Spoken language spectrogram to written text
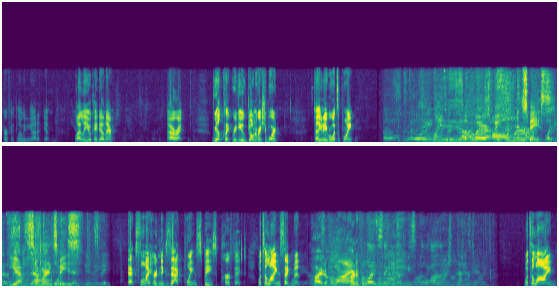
Perfect. Logan, you got it? Yep. Lila, you okay down there? All right. Real quick review. Don't erase your board. Tell your neighbor, what's a point? Somewhere, somewhere in space. Yeah, somewhere in space. Excellent. I heard an exact point in space. Perfect. What's a line segment? Part of a line. Part of a line. What's a line?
